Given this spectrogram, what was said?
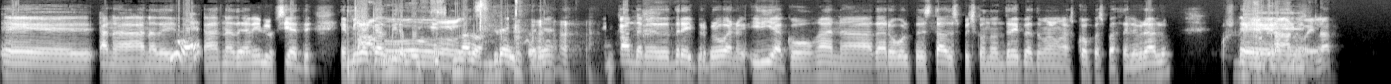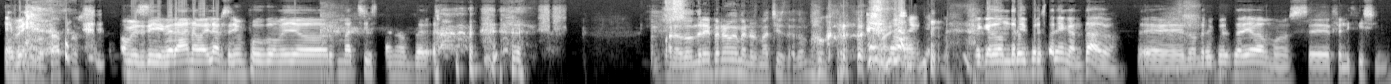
Eh, Ana, Ana, de, ¿eh? Ana de Danilo 7. En eh, mira que admiro muchísimo a Don Draper, eh. Encántame Don Draper, pero bueno, iría con Ana a dar o golpe de estado, despois con Don Draper a tomar unhas copas para celebralo. Pues, eh, a bailar. Eh, ver... Hombre, si, sí, ver a Ana bailar sería un pouco mellor machista, non? Pero... Bueno, Don Draper non é menos machista tampouco. no, é que Don Draper estaría encantado. Eh, Don Draper estaría, vamos, eh, felicísimo.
